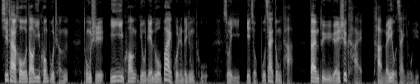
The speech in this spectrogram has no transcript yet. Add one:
西太后到奕匡不成，同时因奕匡有联络外国人的用途，所以也就不再动他。但对于袁世凯，他没有再犹豫。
